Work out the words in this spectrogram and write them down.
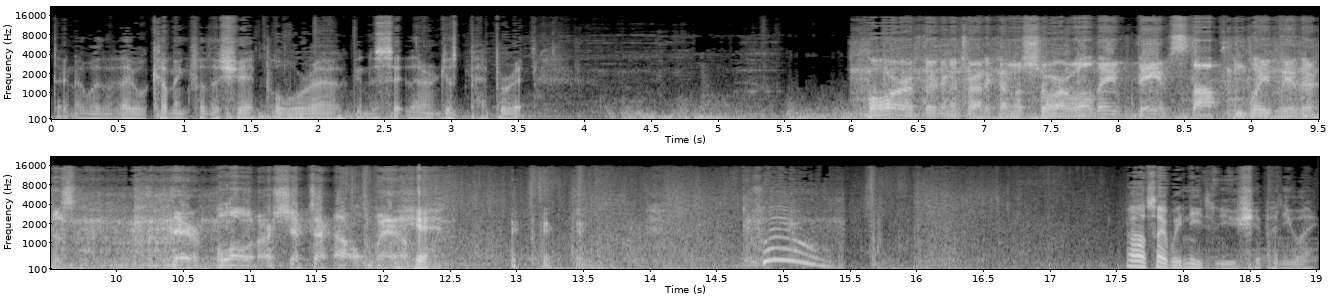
Don't know whether they were coming for the ship or uh, going to sit there and just pepper it. Or if they're gonna try to come ashore. Well, they they have stopped completely. They're just they're blowing our ship to hell, man. Yeah. Whew. I'll say we need a new ship anyway.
